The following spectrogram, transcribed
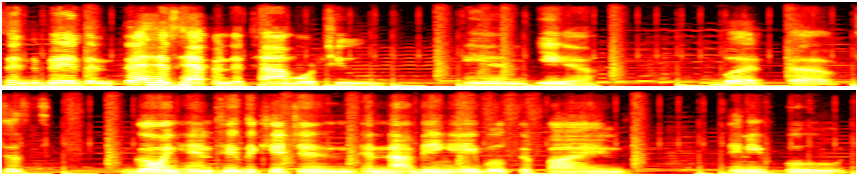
sent to bed, then that has happened a time or two. And yeah, but uh, just going into the kitchen and not being able to find any food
